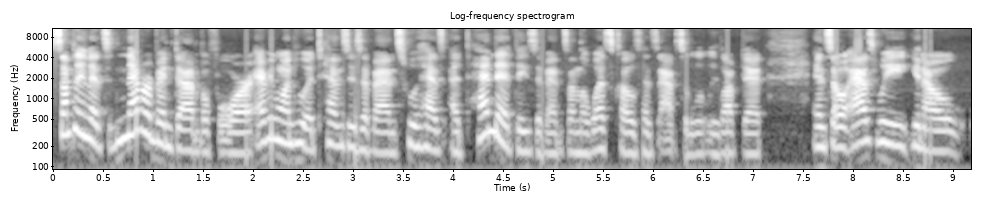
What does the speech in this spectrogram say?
something that's never been done before. Everyone who attends these events, who has attended these events on the West Coast, has absolutely loved it. And so as we, you know,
